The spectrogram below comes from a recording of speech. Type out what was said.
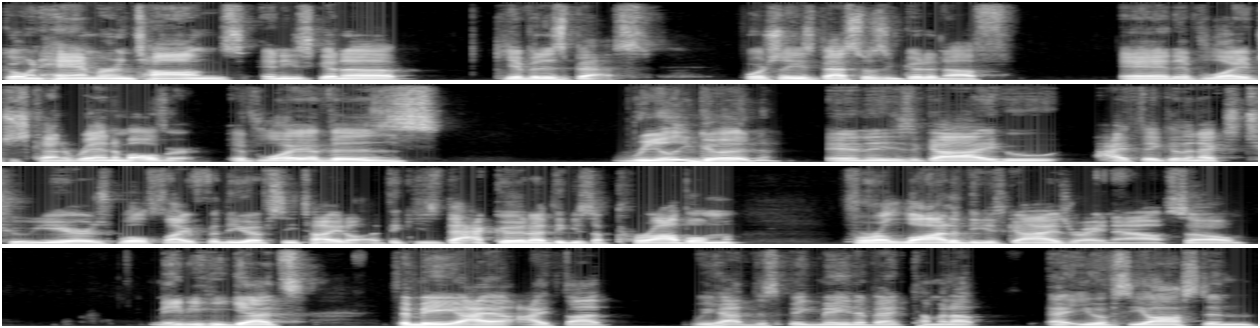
going hammer and tongs, and he's gonna give it his best. Fortunately, his best wasn't good enough, and Evloev just kind of ran him over. Evloev is really good, and he's a guy who I think in the next two years will fight for the UFC title. I think he's that good. I think he's a problem for a lot of these guys right now. So maybe he gets. To me, I I thought we have this big main event coming up at UFC Austin.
